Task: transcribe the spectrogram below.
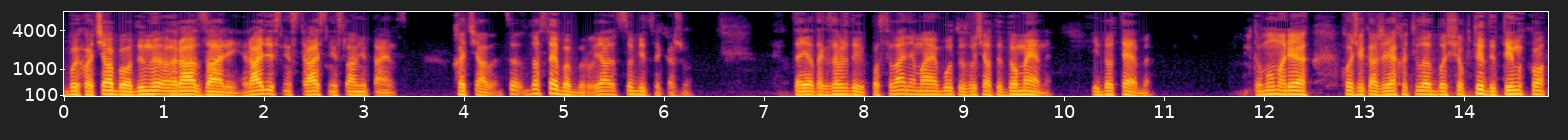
би хоча б один раз зарій, радісні, страсні славні таїнства. Хоча б. Це до себе беру, я собі це кажу. Це я так завжди. Посилання має бути звучати до мене і до тебе. Тому Марія хоче каже: я хотіла б, щоб ти, дитинко,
